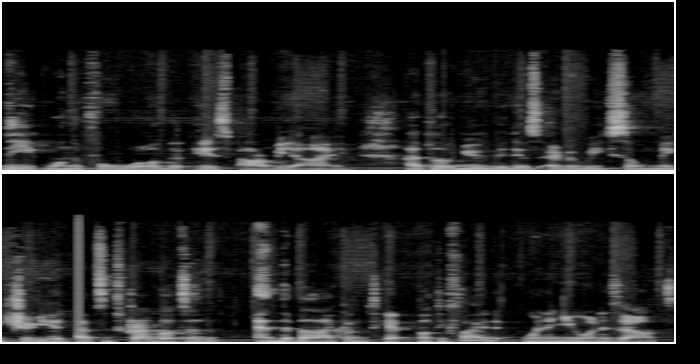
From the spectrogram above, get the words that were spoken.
the wonderful world that is Power BI. I upload new videos every week, so make sure you hit that subscribe button and the bell icon to get notified when a new one is out.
